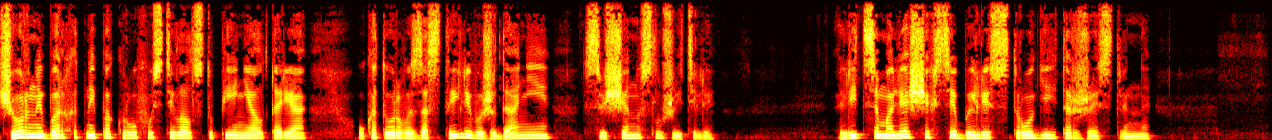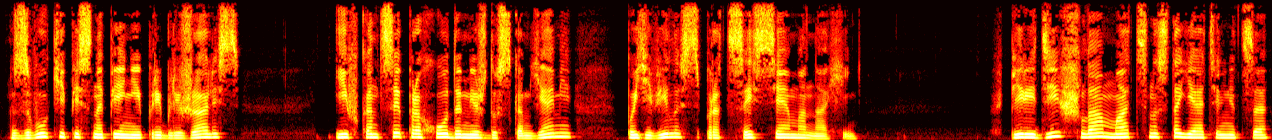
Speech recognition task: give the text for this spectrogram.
Черный бархатный покров устилал ступени алтаря, у которого застыли в ожидании священнослужители. Лица молящихся были строгие и торжественны. Звуки песнопений приближались, и в конце прохода между скамьями появилась процессия монахинь. Впереди шла мать-настоятельница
